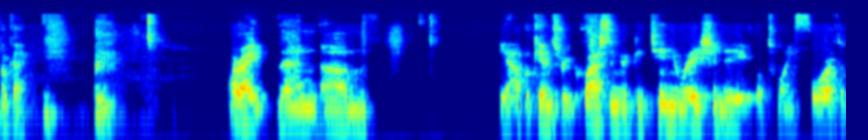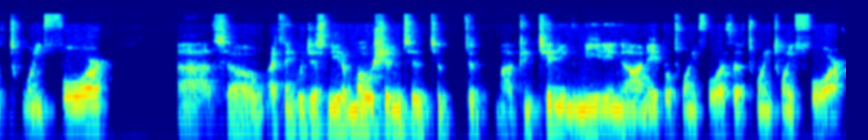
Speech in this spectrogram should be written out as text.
Okay. All right, then, um, the applicant is requesting a continuation to April twenty-fourth of twenty-four. Uh, so I think we just need a motion to, to, to, uh, continue the meeting on April twenty-fourth of twenty twenty-four.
